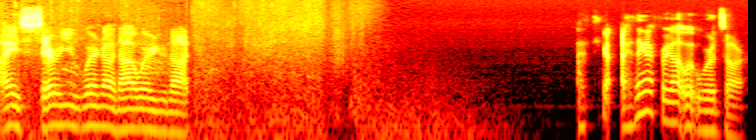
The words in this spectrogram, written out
I stare you where no, now where you not. I think I think I forgot what words are.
